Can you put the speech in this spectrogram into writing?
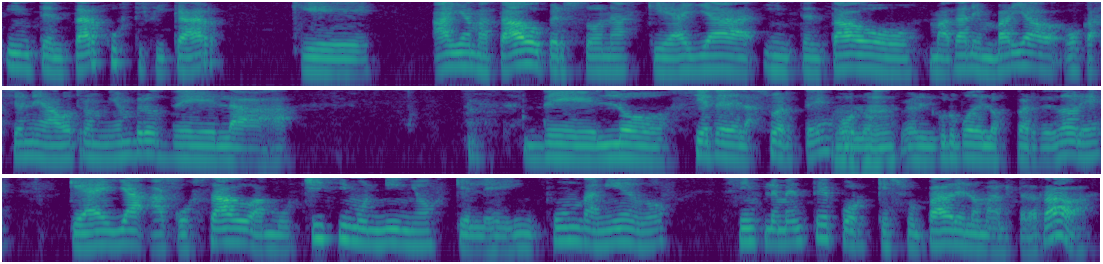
intentar justificar que haya matado personas, que haya intentado matar en varias ocasiones a otros miembros de la de los siete de la suerte o el grupo de los perdedores que haya acosado a muchísimos niños que le infunda miedo simplemente porque su padre lo maltrataba.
